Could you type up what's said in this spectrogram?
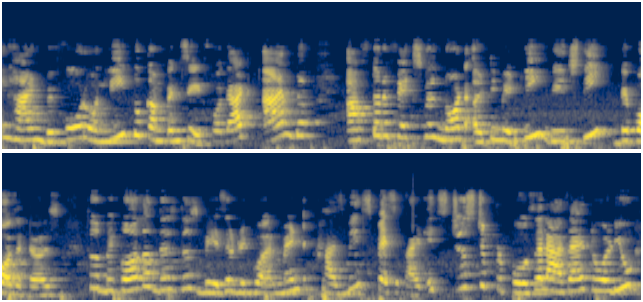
in hand before only to compensate for that and the after effects will not ultimately reach the depositors. So because of this this Basel requirement has been specified. It's just a proposal as i told you.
